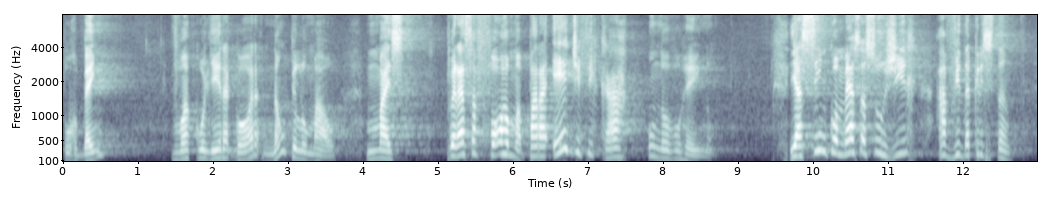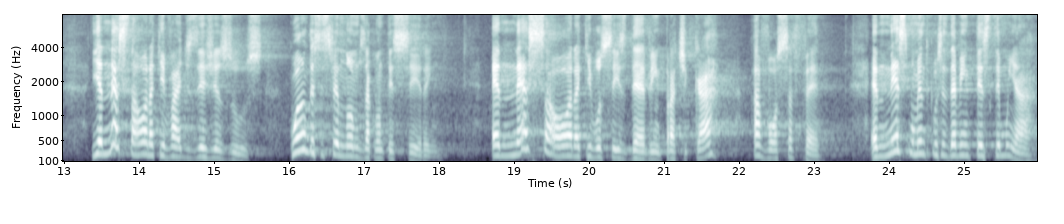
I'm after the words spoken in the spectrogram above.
por bem, vão acolher agora, não pelo mal, mas por essa forma, para edificar um novo reino. E assim começa a surgir a vida cristã. E é nesta hora que vai dizer Jesus: quando esses fenômenos acontecerem, é nessa hora que vocês devem praticar a vossa fé. É nesse momento que vocês devem testemunhar.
